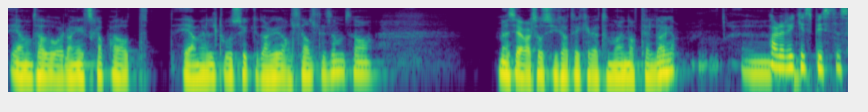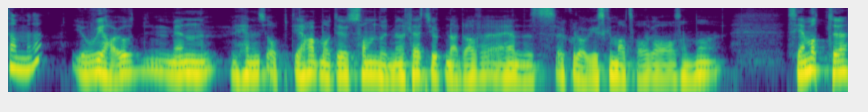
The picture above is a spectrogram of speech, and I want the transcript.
31 år lange ekteskap har hatt én eller to sykedager alt i alt, liksom. Så, mens jeg har vært så syk at jeg ikke vet om det er natt eller dag. Har dere ikke spist det samme, da? Jo, vi har jo, men hennes opp, jeg har på en måte som nordmenn flest gjort narr av hennes økologiske matvalg og sånn. Så jeg måtte,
